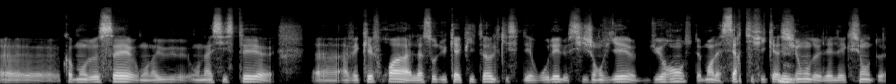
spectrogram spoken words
euh, comme on le sait, on a eu, on a assisté euh, avec effroi à l'assaut du Capitole qui s'est déroulé le 6 janvier durant justement la certification mmh. de l'élection de,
